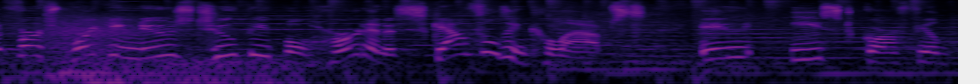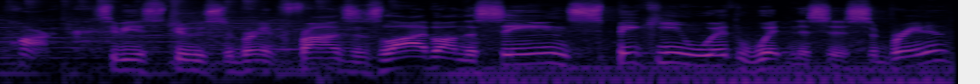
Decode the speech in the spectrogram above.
But first, breaking news two people hurt in a scaffolding collapse in East Garfield Park. CBS 2's Sabrina Franza is live on the scene speaking with witnesses. Sabrina?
